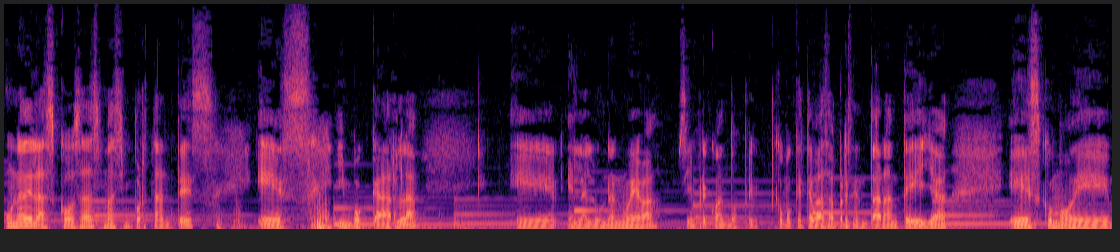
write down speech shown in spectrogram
una de las cosas más importantes es invocarla eh, en la luna nueva, siempre cuando como que te vas a presentar ante ella, es como de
